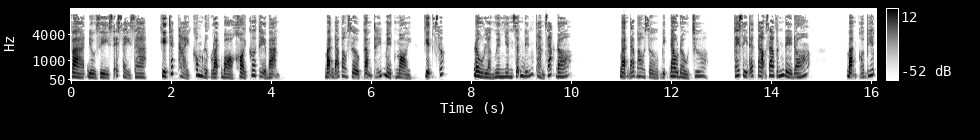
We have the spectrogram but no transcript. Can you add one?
Và điều gì sẽ xảy ra khi chất thải không được loại bỏ khỏi cơ thể bạn? Bạn đã bao giờ cảm thấy mệt mỏi, kiệt sức? Đâu là nguyên nhân dẫn đến cảm giác đó? Bạn đã bao giờ bị đau đầu chưa? Cái gì đã tạo ra vấn đề đó? Bạn có biết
